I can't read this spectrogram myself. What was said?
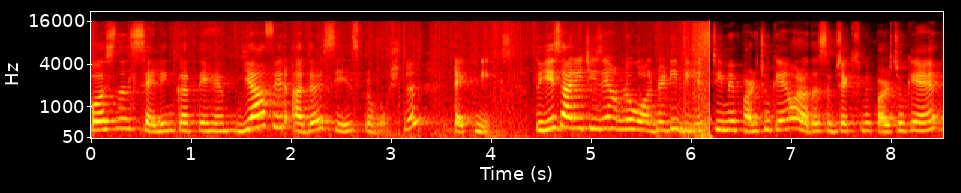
पर्सनल सेलिंग करते हैं, या फिर अदर सेल्स प्रमोशनल टेक्निक्स तो ये सारी चीज़ें हम लोग ऑलरेडी बी में पढ़ चुके हैं और अदर सब्जेक्ट्स में पढ़ चुके हैं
